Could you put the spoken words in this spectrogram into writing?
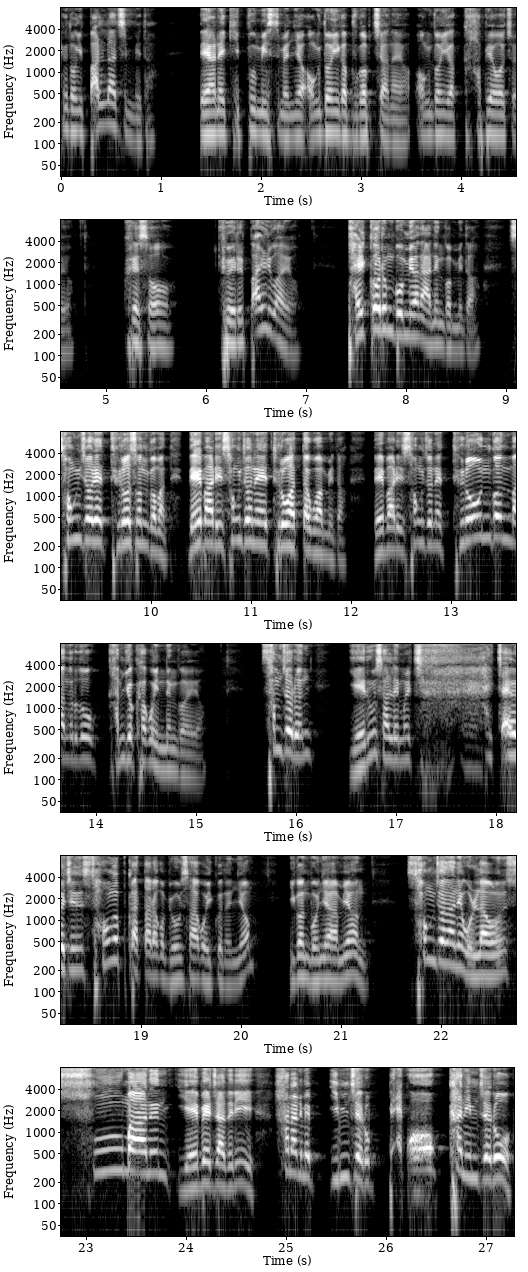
행동이 빨라집니다. 내 안에 기쁨이 있으면요 엉덩이가 무겁지 않아요. 엉덩이가 가벼워져요. 그래서 교회를 빨리 와요. 발걸음 보면 아는 겁니다. 성전에 들어선 것만 내 발이 성전에 들어왔다고 합니다. 내 발이 성전에 들어온 것만으로도 감격하고 있는 거예요. 3절은 예루살렘을 잘 짜여진 성읍 같다라고 묘사하고 있거든요. 이건 뭐냐면 성전 안에 올라온 수많은 예배자들이 하나님의 임재로 빼곡한 임재로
